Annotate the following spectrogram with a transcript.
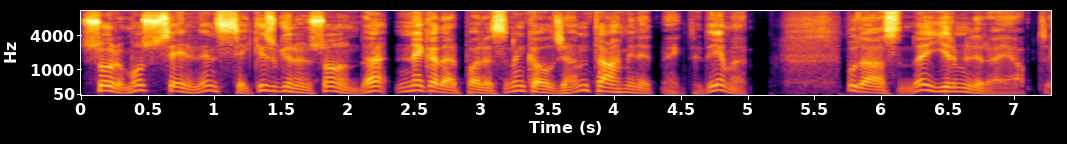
Sorumuz Selin'in 8 günün sonunda ne kadar parasının kalacağını tahmin etmekti, değil mi? Bu da aslında 20 lira yaptı.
